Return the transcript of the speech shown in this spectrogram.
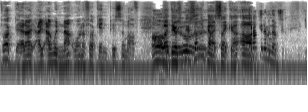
Fuck that. I, I, I would not want to fucking piss him off. Oh, but there's there's other guys like uh, uh chunking him in the. He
